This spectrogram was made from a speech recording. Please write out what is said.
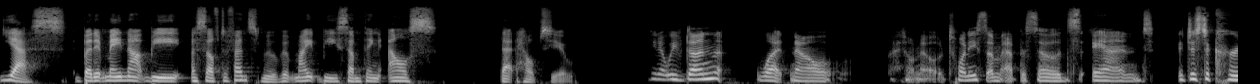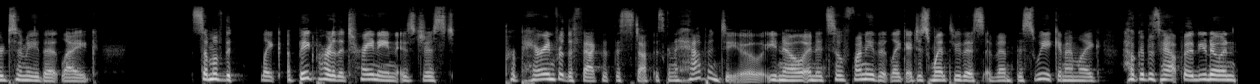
Yes but it may not be a self-defense move. It might be something else that helps you. You know we've done what now i don't know 20 some episodes and it just occurred to me that like some of the like a big part of the training is just preparing for the fact that this stuff is going to happen to you, you know, and it's so funny that like I just went through this event this week and I'm like, how could this happen? You know, and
